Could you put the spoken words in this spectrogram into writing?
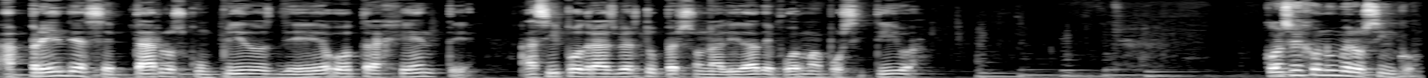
Aprende a aceptar los cumplidos de otra gente. Así podrás ver tu personalidad de forma positiva. Consejo número 5.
